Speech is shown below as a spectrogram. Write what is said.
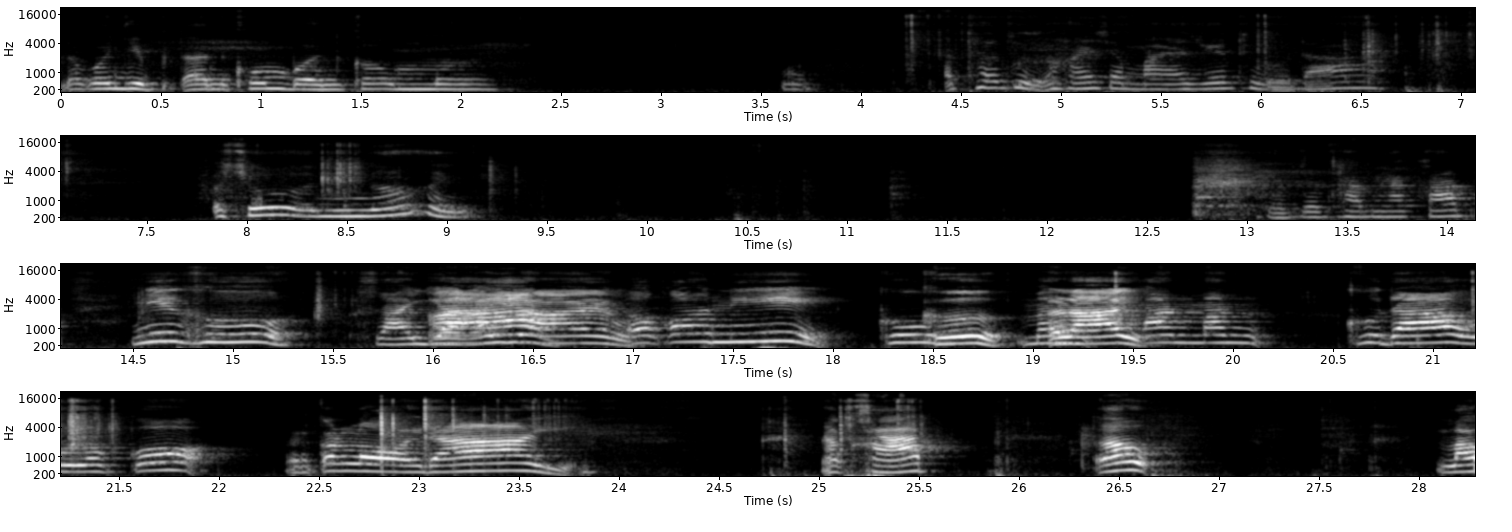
แล้วก็หยิบอันข้างบนเข้ามาเอาเธอถือให้สมัยจะถือได้เอาช่วยอันนี้ง่าย ดี๋ยวจะทำนะครับ นี่คือสายอะยาไรงแล้วก็นี่คือคือมันอะไรมันมันคือดาวแล้วก็มันก็ลอยได้นะครับ แล้วเรา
